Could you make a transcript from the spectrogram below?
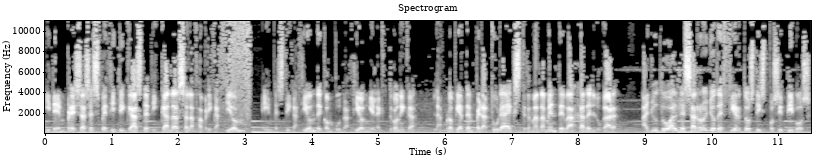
y de empresas específicas dedicadas a la fabricación e investigación de computación y electrónica. La propia temperatura extremadamente baja del lugar ayudó al desarrollo de ciertos dispositivos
